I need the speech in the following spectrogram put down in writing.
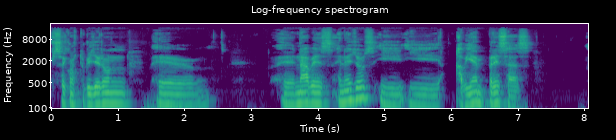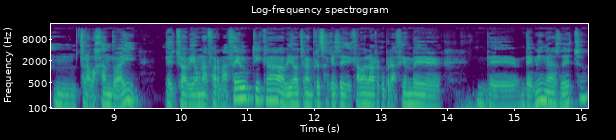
se, construyeron eh, eh, naves en ellos y, había empresas mm, trabajando ahí. De hecho, había una farmacéutica, había otra empresa que se dedicaba a la recuperación de, de, minas, de hecho.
